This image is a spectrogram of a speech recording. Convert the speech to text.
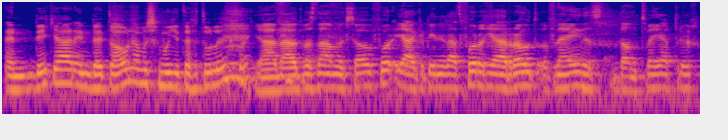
En dit jaar in Daytona, misschien moet je het even toelichten. Ja, nou, het was namelijk zo. Voor, ja, ik heb inderdaad vorig jaar rood, of nee, dat is dan twee jaar terug.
